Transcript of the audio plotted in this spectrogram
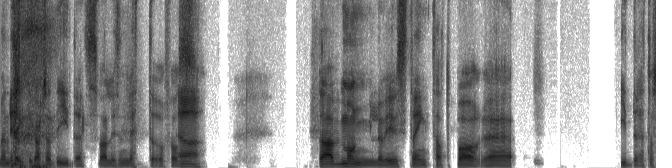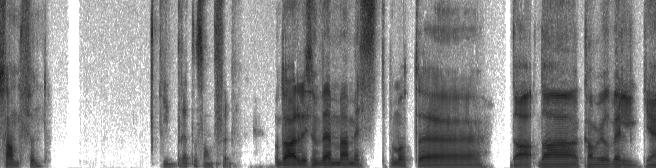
men tenkte kanskje at idretts var liksom lettere for oss. Ja, Da mangler vi strengt tatt bare idrett og samfunn. idrett og samfunn. Og da er det liksom hvem er mest på en måte Da, da kan vi jo velge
